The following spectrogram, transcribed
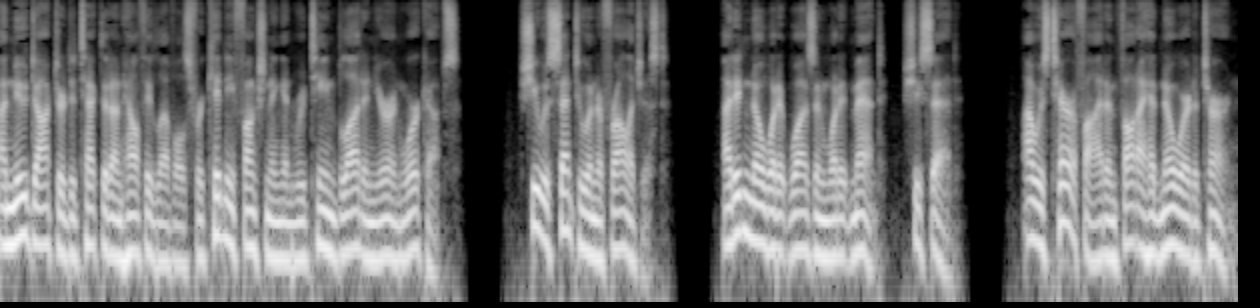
A new doctor detected unhealthy levels for kidney functioning in routine blood and urine workups. She was sent to a nephrologist. I didn't know what it was and what it meant, she said. I was terrified and thought I had nowhere to turn.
